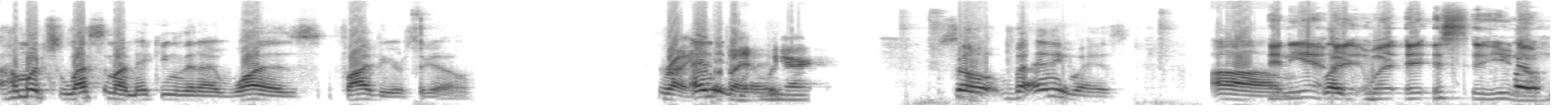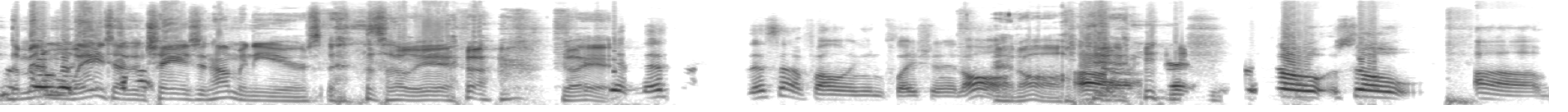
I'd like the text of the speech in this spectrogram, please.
How much less am I making than I was five years ago? Right, Anyway. but we are. So, but anyways, um, and yeah, like, it- it- it's you know the minimum wage hasn't changed in how many years? so yeah, go ahead. yeah, that's that's not following inflation at all. At all. Uh, So, so um,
